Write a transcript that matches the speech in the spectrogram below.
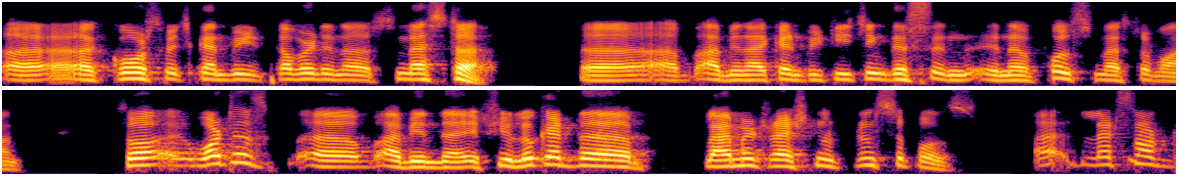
a course which can be covered in a semester. Uh, I mean, I can be teaching this in, in a full semester one. So what is, uh, I mean, if you look at the climate rational principles, uh, let's not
